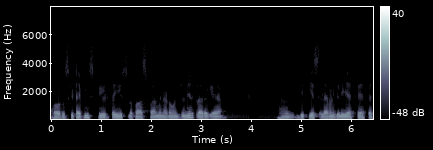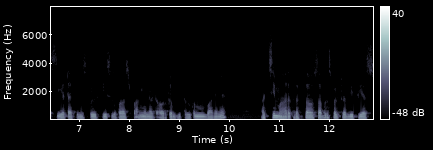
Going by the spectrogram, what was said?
और उसकी टाइपिंग स्पीड तेईस लफाज पर मिनट में जूनियर क्लर्क है। बी पी एस एलेवन के लिए एफ़ एफ़ एस सी है टाइपिंग स्पीड तीस लफाज पर मिनट और कंप्यूटर के बारे में अच्छी महारत रखता हो। Sub inspector B P S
